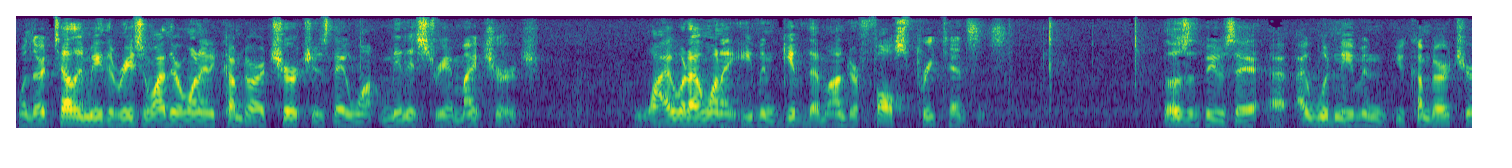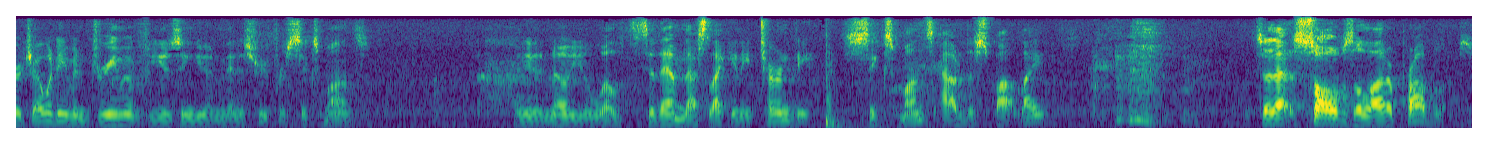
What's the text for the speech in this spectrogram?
When they're telling me the reason why they're wanting to come to our church is they want ministry in my church, why would I want to even give them under false pretenses? Those are the people who say, I, I wouldn't even, you come to our church, I wouldn't even dream of using you in ministry for six months. I need to know you. Well, to them, that's like an eternity. Six months out of the spotlight. So that solves a lot of problems.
